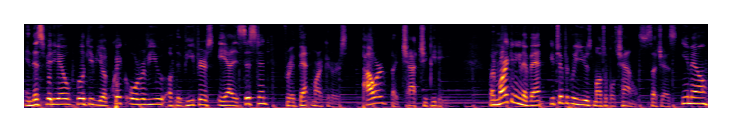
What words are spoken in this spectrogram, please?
In this video, we'll give you a quick overview of the vFairs AI Assistant for event marketers, powered by ChatGPT. When marketing an event, you typically use multiple channels, such as email,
